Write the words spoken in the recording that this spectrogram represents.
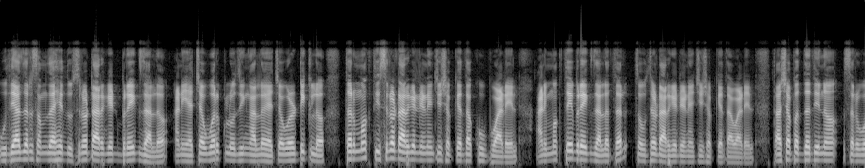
उद्या जर समजा हे दुसरं टार्गेट ब्रेक झालं आणि ह्याच्यावर क्लोजिंग आलं ह्याच्यावर टिकलं तर मग तिसरं टार्गेट येण्याची शक्यता खूप वाढेल. आणि मग ते ब्रेक झालं तर चौथं टार्गेट येण्याची शक्यता वाढेल. तर अशा पद्धतीनं सर्व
